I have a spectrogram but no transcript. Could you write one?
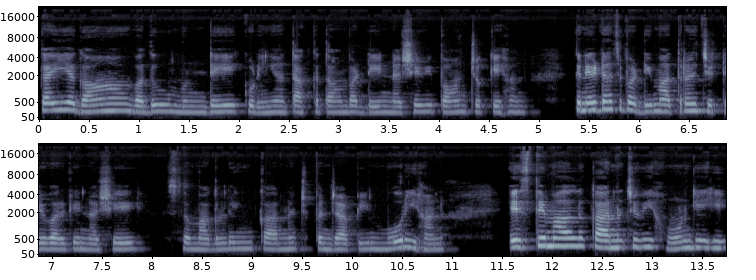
ਕਈ ਅਗਾਂਹ ਵਧੂ ਮੁੰਡੇ ਕੁੜੀਆਂ ਤੱਕ ਤਾਂ ਵੱਡੇ ਨਸ਼ੇ ਵੀ ਪਹੁੰਚ ਚੁੱਕੇ ਹਨ। ਕੈਨੇਡਾ 'ਚ ਵੱਡੀ ਮਾਤਰਾ ਚਿੱਟੇ ਵਰਗੇ ਨਸ਼ੇ ਸਮਗਲਿੰਗ ਕਰਨ 'ਚ ਪੰਜਾਬੀ ਮੋਹਰੀ ਹਨ। ਇਸਤੇਮਾਲ ਕਰਨ 'ਚ ਵੀ ਹੋਣਗੇ ਹੀ।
